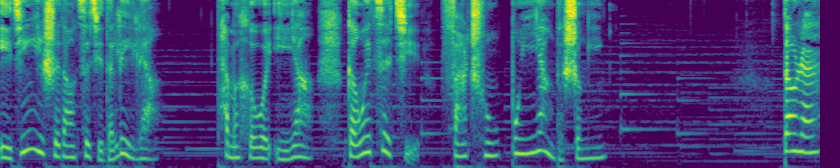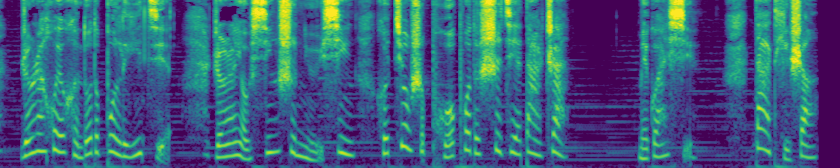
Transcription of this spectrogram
已经意识到自己的力量，她们和我一样，敢为自己发出不一样的声音。当然，仍然会有很多的不理解，仍然有新式女性和旧式婆婆的世界大战。没关系，大体上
